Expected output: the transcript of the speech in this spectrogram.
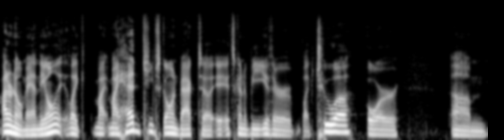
I don't know, man. The only like my my head keeps going back to it, it's going to be either like Tua or um.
